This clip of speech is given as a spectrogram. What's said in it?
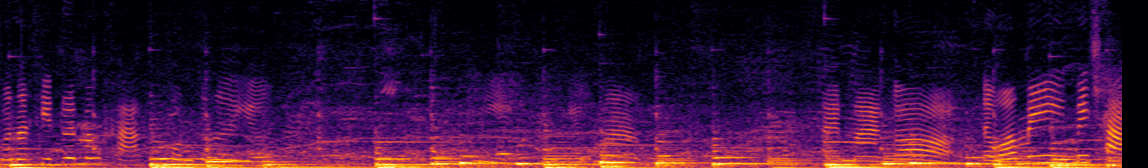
วันอาทิตย์ด้วยมั้งคะ คนก็เลยเยอะนี่เยอะมากใครมาก็แต่ว่าไม่ไม่ช้า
